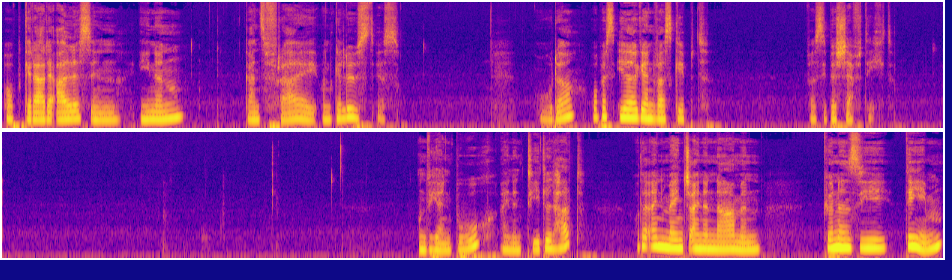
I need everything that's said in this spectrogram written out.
ob gerade alles in Ihnen ganz frei und gelöst ist. Oder ob es irgendwas gibt, was Sie beschäftigt. Und wie ein Buch einen Titel hat oder ein Mensch einen Namen, können Sie dem,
